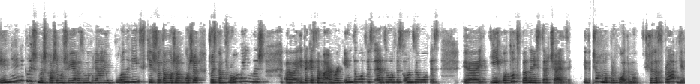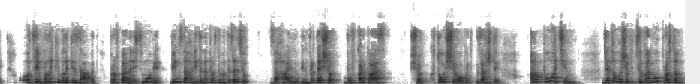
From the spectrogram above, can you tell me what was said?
in English. Ми ж кажемо, що я розмовляю по-англійськи, що там може, може щось там from English, е, і таке саме I work in the office, at the office, on the office. Е, і отут впевненість втрачається. І до чого ми приходимо? Що насправді оцей великий-великий запит про впевненість в мові, він взагалі-то не про автоматизацію загальну. Він про те, що був каркас, що хто що робить завжди. А потім для того, щоб цю канву просто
